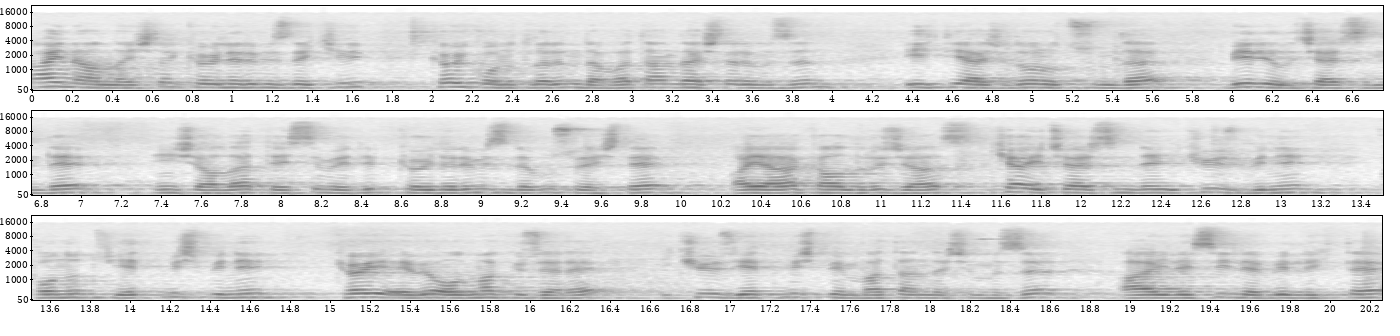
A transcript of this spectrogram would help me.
Aynı anlayışla köylerimizdeki köy konutlarını da vatandaşlarımızın ihtiyacı doğrultusunda bir yıl içerisinde inşallah teslim edip köylerimizi de bu süreçte ayağa kaldıracağız. İki ay içerisinde 200 bini konut, 70 bini köy evi olmak üzere 270 bin vatandaşımızı ailesiyle birlikte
